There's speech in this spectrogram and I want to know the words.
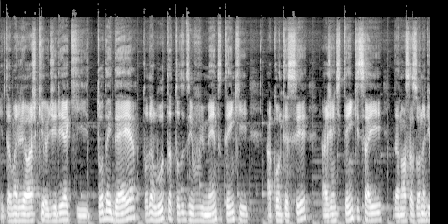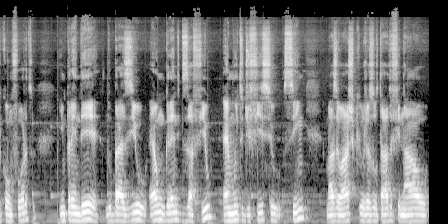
Então, Marília, eu acho que eu diria que toda ideia, toda luta, todo desenvolvimento tem que acontecer. A gente tem que sair da nossa zona de conforto. Empreender no Brasil é um grande desafio, é muito difícil, sim mas eu acho que o resultado final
